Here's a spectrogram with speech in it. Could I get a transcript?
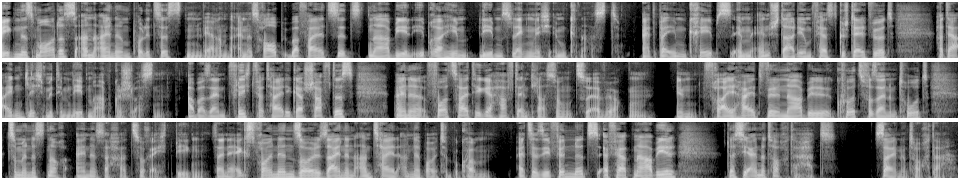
Wegen des Mordes an einem Polizisten während eines Raubüberfalls sitzt Nabil Ibrahim lebenslänglich im Knast. Als bei ihm Krebs im Endstadium festgestellt wird, hat er eigentlich mit dem Leben abgeschlossen. Aber sein Pflichtverteidiger schafft es, eine vorzeitige Haftentlassung zu erwirken. In Freiheit will Nabil kurz vor seinem Tod zumindest noch eine Sache zurechtbiegen. Seine Ex-Freundin soll seinen Anteil an der Beute bekommen. Als er sie findet, erfährt Nabil, dass sie eine Tochter hat. Seine Tochter.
